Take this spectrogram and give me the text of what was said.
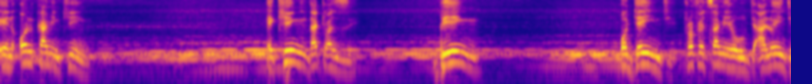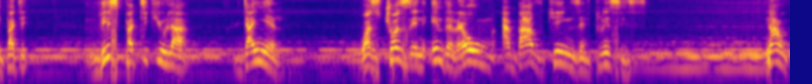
an oncoming king. A king that was being ordained, Prophet Samuel would anoint, but this particular Daniel was chosen in the realm above kings and princes. Now,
